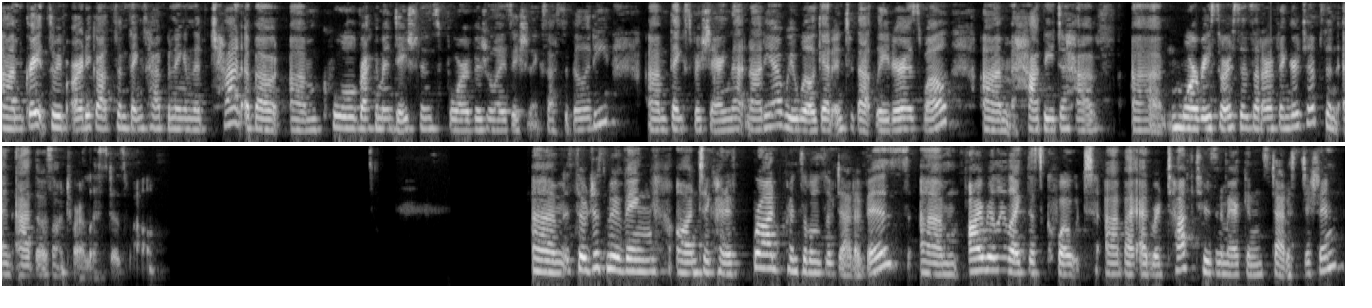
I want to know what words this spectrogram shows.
Um, great, so we've already got some things happening in the chat about um, cool recommendations for visualization accessibility. Um, thanks for sharing that, Nadia. We will get into that later as well. Um, happy to have uh, more resources at our fingertips and, and add those onto our list as well. Um, so just moving on to kind of broad principles of data viz. Um, I really like this quote uh, by Edward Tufte, who's an American statistician.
